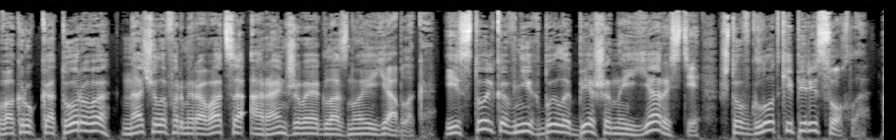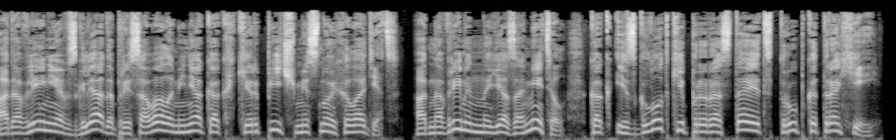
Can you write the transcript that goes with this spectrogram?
вокруг которого начало формироваться оранжевое глазное яблоко. И столько в них было бешеной ярости, что в глотке пересохло, а давление взгляда прессовала меня, как кирпич мясной холодец. Одновременно я заметил, как из глотки прорастает трубка трахей,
